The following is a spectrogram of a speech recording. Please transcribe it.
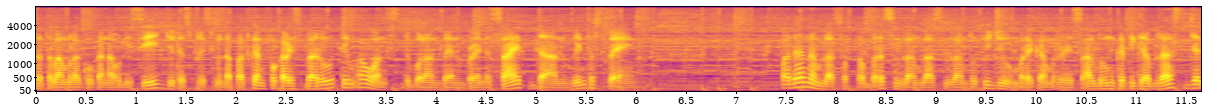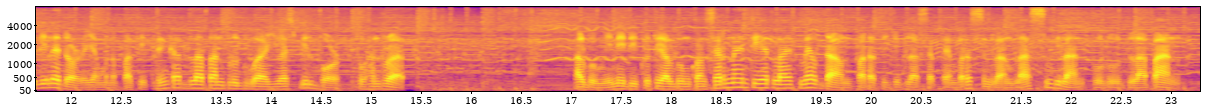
Setelah melakukan audisi, Judas Priest mendapatkan vokalis baru Tim Owens, jebolan band Brainside dan Winterspain. Pada 16 Oktober 1997, mereka merilis album ke-13 Jaggy Leather yang menempati peringkat 82 US Billboard 200. Album ini diikuti album konser 98 Live Meltdown pada 17 September 1998.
